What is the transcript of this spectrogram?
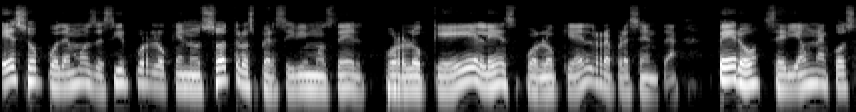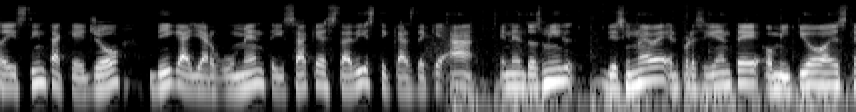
Eso podemos decir por lo que nosotros percibimos de él, por lo que él es, por lo que él representa pero sería una cosa distinta que yo diga y argumente y saque estadísticas de que, ah, en el 2019 el presidente omitió esta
